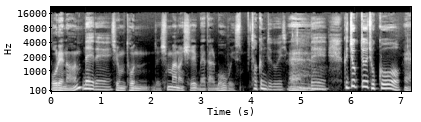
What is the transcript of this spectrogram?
올해는 네네. 지금 돈 이제 10만 원씩 매달 모으고 있습니다. 적금 들고 계신 네. 네. 그쪽도 좋고 예.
